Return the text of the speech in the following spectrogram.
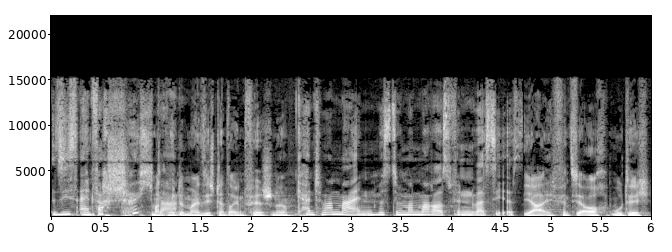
sie ist einfach schüchtern. Man könnte meinen, sie stand ein Fisch, ne? Könnte man meinen, müsste man mal rausfinden, was sie ist. Ja, ich finde sie auch mutig.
